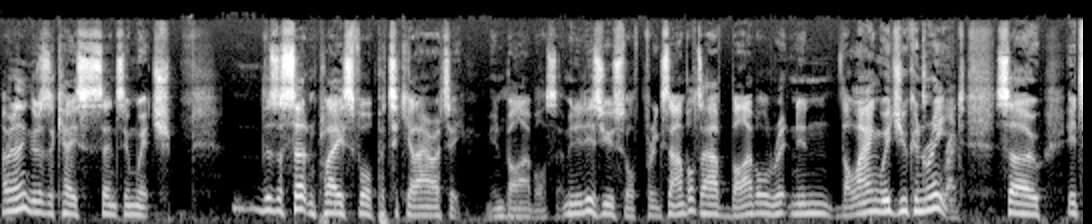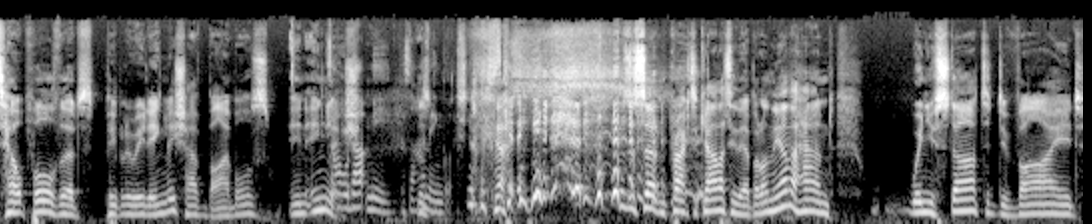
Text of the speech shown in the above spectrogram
I mean, I think there is a case sense in which there's a certain place for particularity in Bibles. I mean, it is useful, for example, to have Bible written in the language you can read. Right. So it's helpful that people who read English have Bibles in English. Oh, it's all about me because I'm English. No, I'm just kidding. There's a certain practicality there, but on the other hand, when you start to divide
